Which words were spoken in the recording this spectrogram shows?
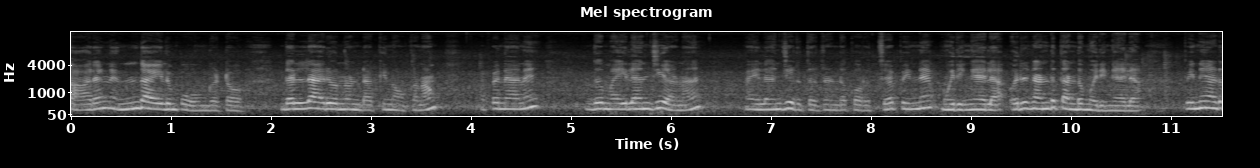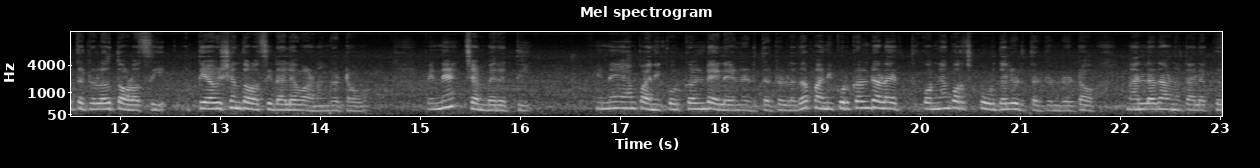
താരൻ എന്തായാലും പോകും കേട്ടോ. ഇതെല്ലാവരും ഒന്ന് ഉണ്ടാക്കി നോക്കണം. അപ്പോൾ ഞാൻ ഇത് മൈലാഞ്ചിയാണ്. മൈലാഞ്ചി എടുത്തിട്ടുണ്ട് കുറച്ച്. പിന്നെ മുരിങ്ങയില. ഒരു രണ്ട് തണ്ട് മുരിങ്ങയില. പിന്നെ എടുത്തിട്ടുള്ളത് തുളസി. അത്യാവശ്യം തുളസിയുടെ ഇല വേണം കേട്ടോ. പിന്നെ ചെമ്പരത്തി. പിന്നെ ഞാൻ പനിക്കൂർക്കലിന്റെ ഇലയാണ് എടുത്തിട്ടുള്ളത്. പനിക്കൂർക്കലിന്റെ ഇല ഞാൻ കുറച്ച് കൂടുതൽ എടുത്തിട്ടുണ്ട് കേട്ടോ. നല്ലതാണ് തലക്ക്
